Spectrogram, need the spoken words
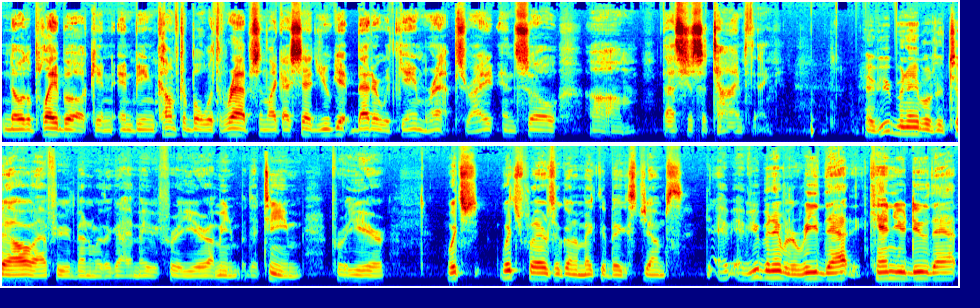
know the playbook and, and being comfortable with reps. And like I said, you get better with game reps, right? And so um, that's just a time thing. Have you been able to tell after you've been with a guy maybe for a year? I mean, the team for a year, which which players are going to make the biggest jumps? Have you been able to read that? Can you do that?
